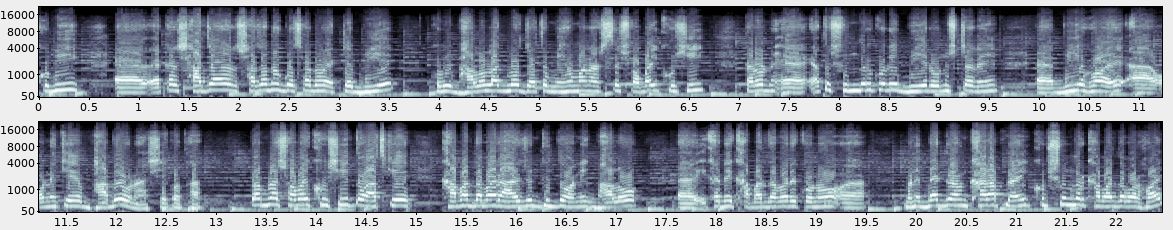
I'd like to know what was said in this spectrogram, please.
খুবই একটা সাজা, সাজানো গোছানো একটা বিয়ে। খুবই ভালো লাগল, যত মেহমান আসছে সবাই খুশি। কারণ এত সুন্দর করে বিয়ের অনুষ্ঠানে বিয়ে হয় অনেকে ভাবেও না সে কথা। তো আমরা সবাই খুশি। তো আজকে খাবার দাবার আয়োজন কিন্তু অনেক ভালো। এখানে খাবার দাবারের কোনো মানে ব্যাকগ্রাউন্ড খারাপ নাই, খুব সুন্দর খাবার দাবার হয়।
